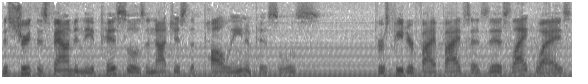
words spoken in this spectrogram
This truth is found in the epistles and not just the Pauline epistles. 1 Peter 5 5 says this Likewise,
